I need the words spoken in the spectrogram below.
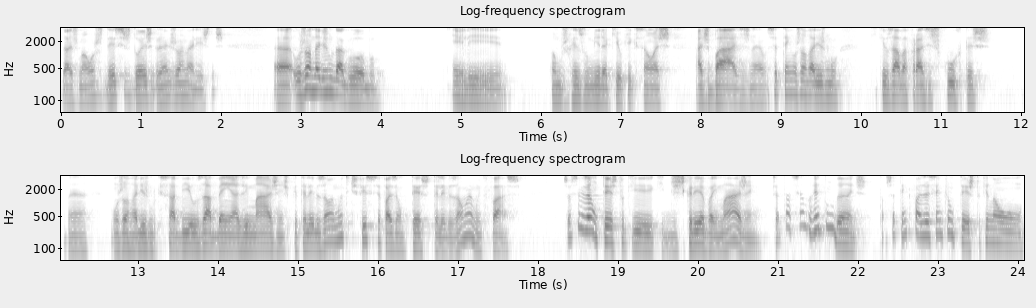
das mãos desses dois grandes jornalistas. Uh, o jornalismo da Globo, ele, vamos resumir aqui o que, que são as, as bases. Né? Você tem um jornalismo que, que usava frases curtas, né? um jornalismo que sabia usar bem as imagens, porque televisão é muito difícil você fazer um texto de televisão, não é muito fácil. Se você fizer um texto que, que descreva a imagem, você está sendo redundante. Então você tem que fazer sempre um texto que não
